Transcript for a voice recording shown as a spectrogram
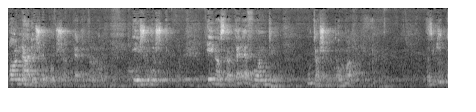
Annál is okosabb telefonom. És most én azt a telefont utasítom valami. Az itt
